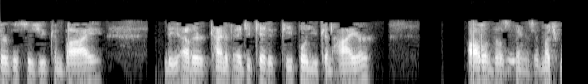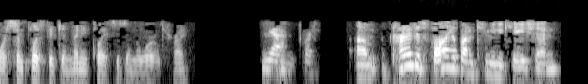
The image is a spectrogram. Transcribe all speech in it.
services you can buy, the other kind of educated people you can hire. All of those mm-hmm. things are much more simplistic in many places in the world, right? Yeah, of course. Um, kind of just following up on communication,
